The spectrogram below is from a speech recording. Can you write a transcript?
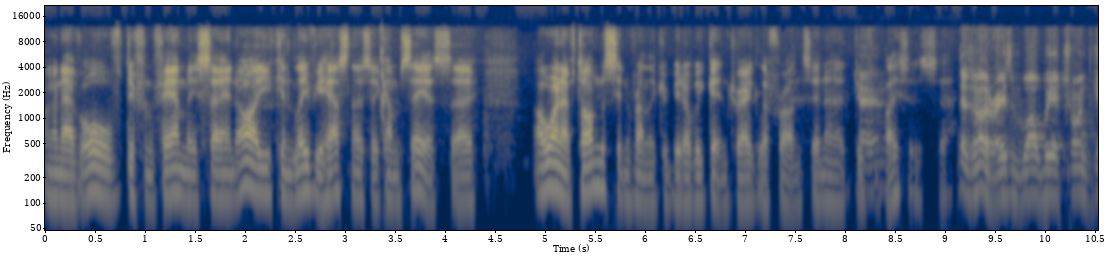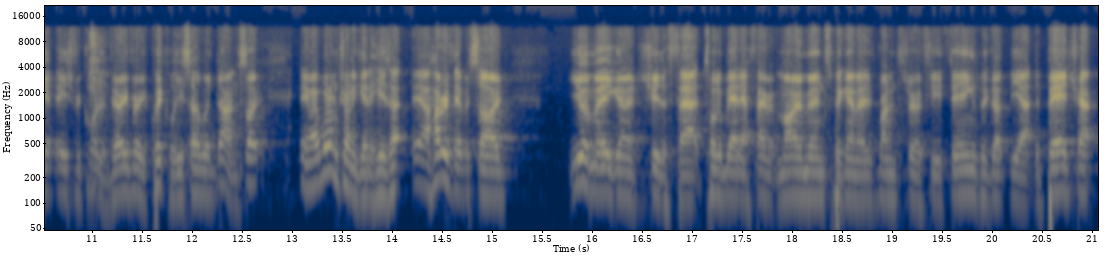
I'm gonna have all different families saying, "Oh, you can leave your house now, so come see us." So I won't have time to sit in front of the computer. I'll be getting dragged left, right, and center, different And- places. So. There's another reason why we're trying to get these recorded very, very quickly so we're done. So, anyway, what I'm trying to get at here is uh, our 100th episode. You and me are going to chew the fat, talk about our favourite moments. We're going to run through a few things. We've got the uh, the Bear Trap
